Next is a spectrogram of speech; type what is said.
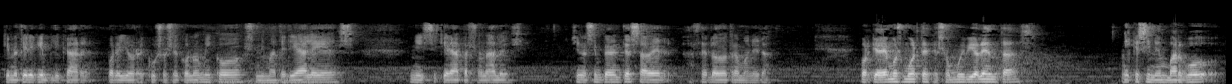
que no tiene que implicar por ello recursos económicos, ni materiales, ni siquiera personales, sino simplemente saber hacerlo de otra manera porque vemos muertes que son muy violentas y que sin embargo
